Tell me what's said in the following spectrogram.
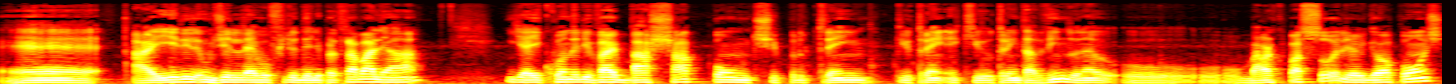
É, aí ele, um dia ele leva o filho dele para trabalhar e aí quando ele vai baixar a ponte pro trem que o trem que o trem tá vindo, né? O, o barco passou, ele ergueu a ponte.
